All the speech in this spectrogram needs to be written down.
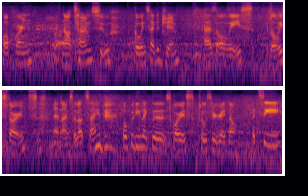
popcorn. Now time to go inside the gym. As always, it always starts, and I'm still outside. Hopefully, like the score is closer right now. Let's see.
